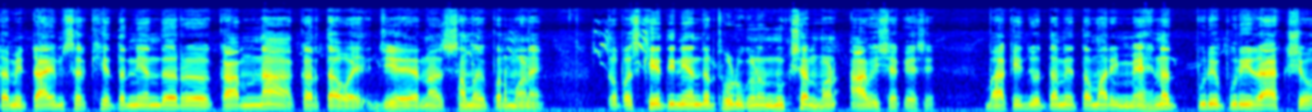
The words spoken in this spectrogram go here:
તમે ટાઈમસર ખેતરની અંદર કામ ના કરતા હોય જે એના સમય પ્રમાણે. તો પછી ખેતીની અંદર થોડું ઘણું નુકસાન પણ આવી શકે છે. બાકી જો તમે તમારી મહેનત પૂરેપૂરી રાખશો,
